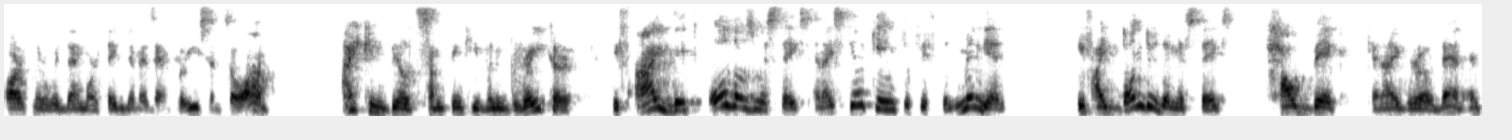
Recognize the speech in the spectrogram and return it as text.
partner with them or take them as employees and so on i can build something even greater. If i did all those mistakes and i still came to 15 million if i don't do the mistakes how big can I grow then? And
